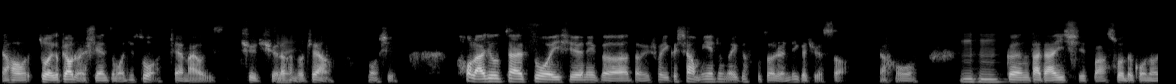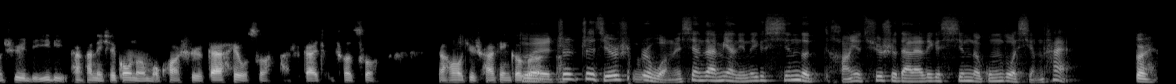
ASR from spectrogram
然后做一个标准实验怎么去做，这也蛮有意思，去学了很多这样东西。后来就在做一些那个等于说一个项目验证的一个负责人的一个角色，然后嗯哼，跟大家一起把所有的功能去理一理，看看哪些功能模块是该 Hill 测还是该整车测。然后去 tracking 各个，对，这这其实是我们现在面临的一个新的行业趋势带来的一个新的工作形态。对，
